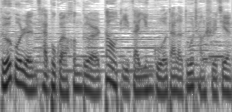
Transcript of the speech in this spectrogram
德国人才不管亨德尔到底在英国待了多长时间，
